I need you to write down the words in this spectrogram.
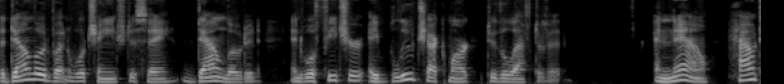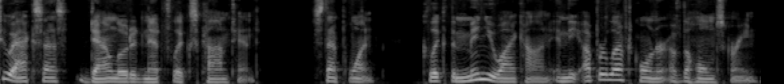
the download button will change to say downloaded and will feature a blue check mark to the left of it. And now, how to access downloaded Netflix content. Step 1. Click the menu icon in the upper left corner of the home screen.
